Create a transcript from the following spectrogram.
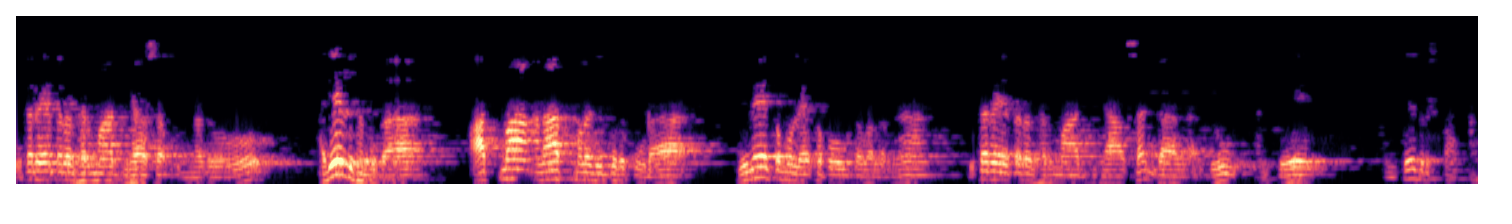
ఇతరేతర ధర్మాధ్యాస ఉన్నదో అదే విధముగా ఆత్మ అనాత్మల దగ్గర కూడా వివేకము లేకపోవటం వలన ఇతరేతర ధర్మాధ్యాస గలదు. అంటే అంతే దృష్టాంతం.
